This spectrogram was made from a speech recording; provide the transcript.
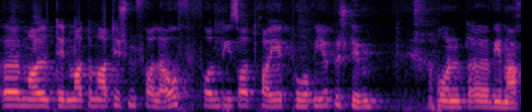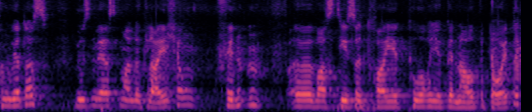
äh, mal den mathematischen Verlauf von dieser Trajektorie bestimmen. Und äh, wie machen wir das? Müssen wir erstmal eine Gleichung finden, äh, was diese Trajektorie genau bedeutet.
